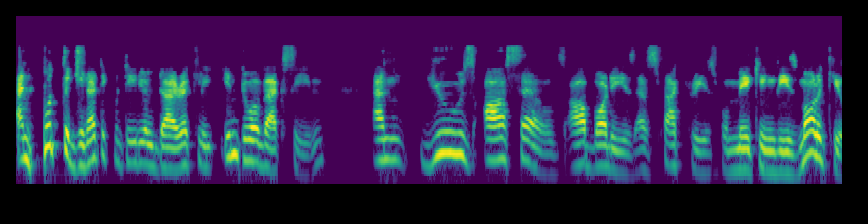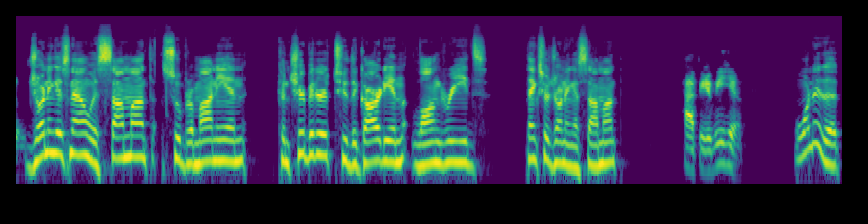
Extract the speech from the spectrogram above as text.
and put the genetic material directly into a vaccine and use our cells, our bodies as factories for making these molecules. Joining us now is Samanth Subramanian, contributor to The Guardian Long Reads. Thanks for joining us, Samanth. Happy to be here. Wanted to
